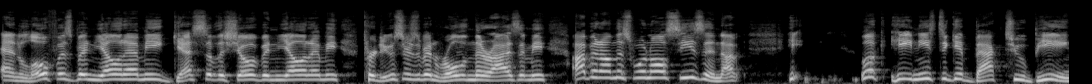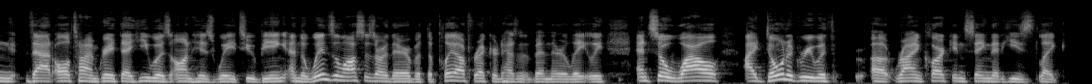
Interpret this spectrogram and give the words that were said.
And Loaf has been yelling at me. Guests of the show have been yelling at me. Producers have been rolling their eyes at me. I've been on this one all season. I, he, look, he needs to get back to being that all time great that he was on his way to being. And the wins and losses are there, but the playoff record hasn't been there lately. And so while I don't agree with uh, Ryan Clark in saying that he's like,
